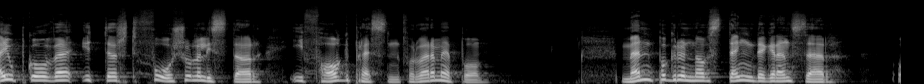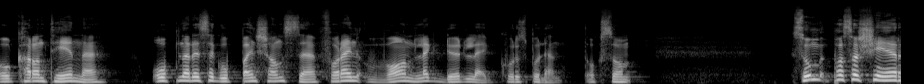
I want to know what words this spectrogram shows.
Ei oppgave ytterst få journalister i fagpressen får være med på. Men pga. stengde grenser og karantene åpna det seg opp en sjanse for en vanlig dødelig korrespondent også. Som passasjer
